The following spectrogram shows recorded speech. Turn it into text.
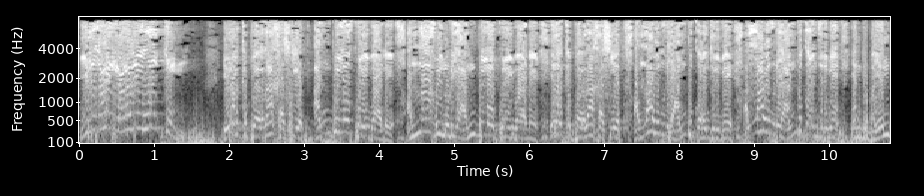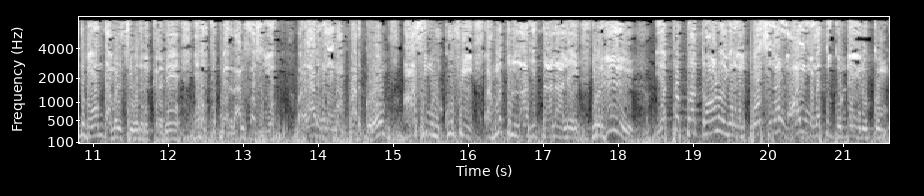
இதுதான் மனதை உறுத்தும். இதற்கு பேர் தான் ஹசியத். அன்பிலே குறைபாடு. அல்லாஹ்வினுடைய அன்பிலே குறைபாடு. இதற்கு பேர் தான் ஹசியத். அல்லாஹ்வினுடைய அன்பு குறைஞ்சிருமே. அல்லாஹ்வினுடைய அன்பு குறைஞ்சிருமே என்று பயந்து பயந்து அமல் செய்வதற்கிறது இதற்கு பேர் தான் ஹசியத். வரலாறுகளை நாம் பார்க்கிறோம். ஆசிமுல் கூஃபி ரஹமத்துல்லாஹி தாலாலே இவர்கள் எப்ப பார்த்தாலும் இவர்கள் பேசினால் வாய் மனத்துக் கொண்டே இருக்கும்.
